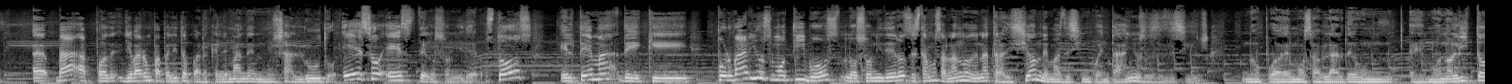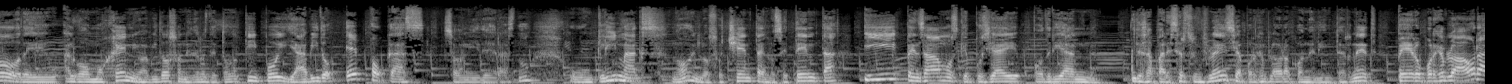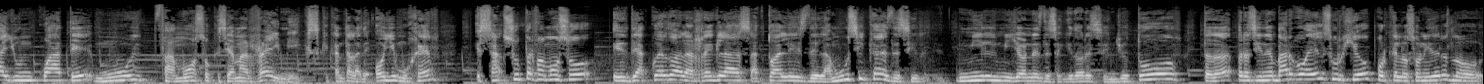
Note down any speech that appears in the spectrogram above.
va a llevar un papelito para que le manden un saludo. Eso es de los sonideros. Dos, el tema de que por varios motivos los sonideros estamos hablando de una tradición de más de 50 años, es decir, no podemos hablar de un eh, monolito o de algo homogéneo. Ha habido sonideros de todo tipo y ha habido épocas sonideras, ¿no? Hubo un clímax, ¿no? En los 80, en los 70 y pensábamos que pues ya podrían desaparecer su influencia, por ejemplo, ahora con el internet. Pero, por ejemplo, ahora hay un cuate muy famoso que se llama Remix, que canta la de Oye Mujer, es súper famoso eh, de acuerdo a las reglas actuales de la música, es decir, mil millones de seguidores en YouTube, pero sin embargo él surgió porque los sonideros lo,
